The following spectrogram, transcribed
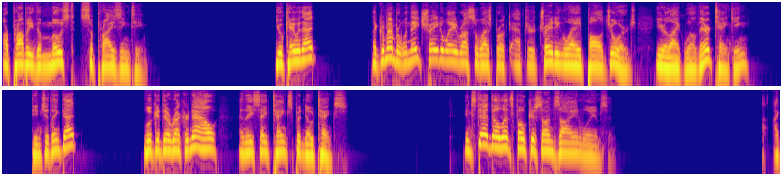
are probably the most surprising team. You okay with that? Like, remember, when they trade away Russell Westbrook after trading away Paul George, you're like, well, they're tanking. Didn't you think that? Look at their record now, and they say tanks, but no tanks. Instead, though, let's focus on Zion Williamson. I,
